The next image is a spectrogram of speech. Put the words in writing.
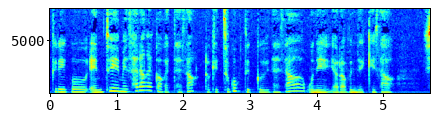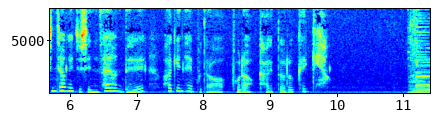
그리고 M2M의 사랑할 것 같아서 이렇게 두 곡 듣고 나서 오늘 여러분들께서 신청해 주시는 사연들 확인해 보러 가도록 할게요.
